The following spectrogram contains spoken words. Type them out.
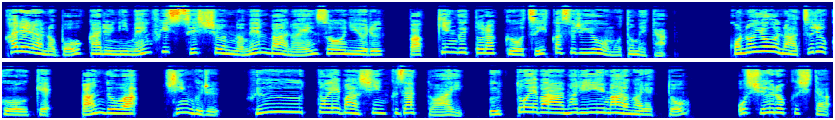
彼らのボーカルにメンフィスセッションのメンバーの演奏によるバッキングトラックを追加するよう求めた。このような圧力を受け、バンドはシングル、 Who'd Ever Think That I Would Ever Marry Margaret を収録した。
